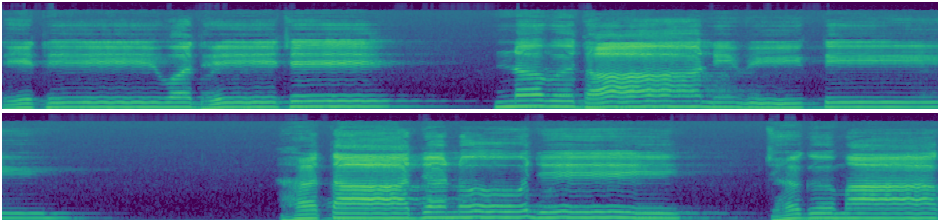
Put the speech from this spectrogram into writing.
તેથી વધે છે નવધાની વ્યક્તિ હતા જનો જે જગમાં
